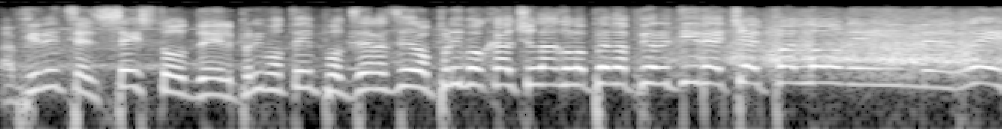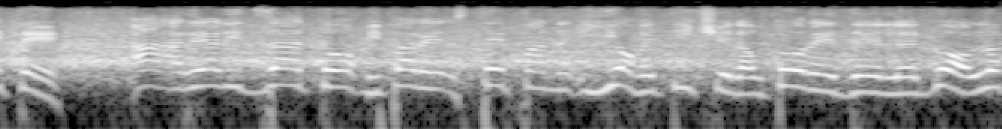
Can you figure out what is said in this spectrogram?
A Firenze il sesto del primo tempo 0-0, primo calcio d'angolo per la Fiorentina e c'è il pallone in rete. Ha realizzato, mi pare, Stefan Jovetic, l'autore del gol.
